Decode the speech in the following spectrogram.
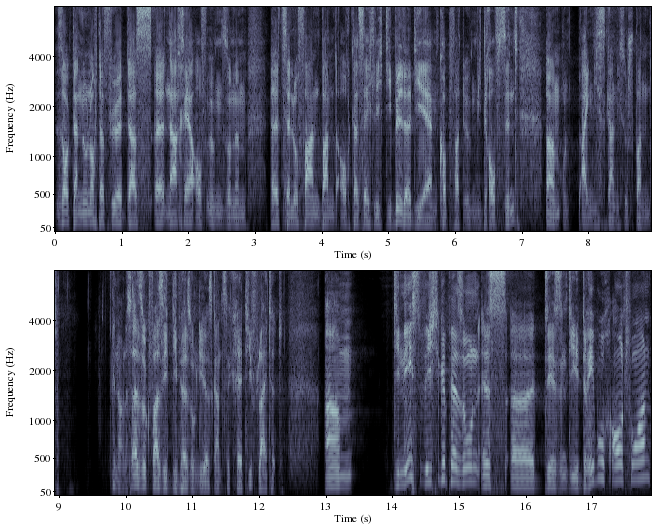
sorgt dann nur noch dafür, dass äh, nachher auf irgendeinem so äh, Zellophanband auch tatsächlich die Bilder, die er im Kopf hat, irgendwie drauf sind. Ähm, und eigentlich ist es gar nicht so spannend. Genau, das ist also quasi die Person, die das Ganze kreativ leitet. Ähm, die nächste wichtige Person ist, äh, die sind die Drehbuchautoren,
